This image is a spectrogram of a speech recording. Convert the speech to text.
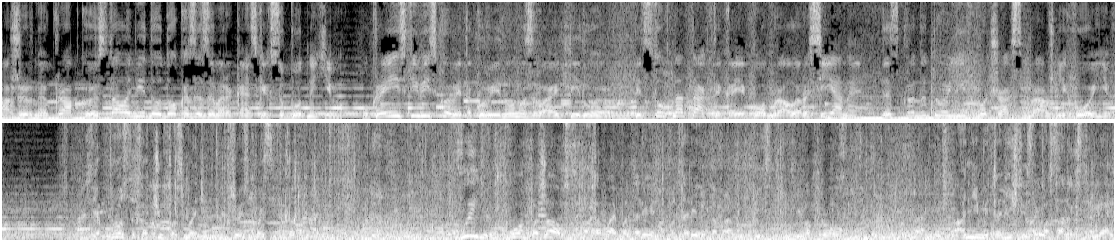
А жирною крапкою стали відеодокази з американських супутників. Українські військові таку війну називають підлою. Підступна тактика, яку обрали росіяни, дискредитує їх в очах справжніх воїнів. Я просто хочу посмотреть ему в лицо и спросить, как ты так мог? Выйдем, вон, пожалуйста, вставай, батарея на батарею, давай лупись. Не вопрос. Они методично из посадок стреляли,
